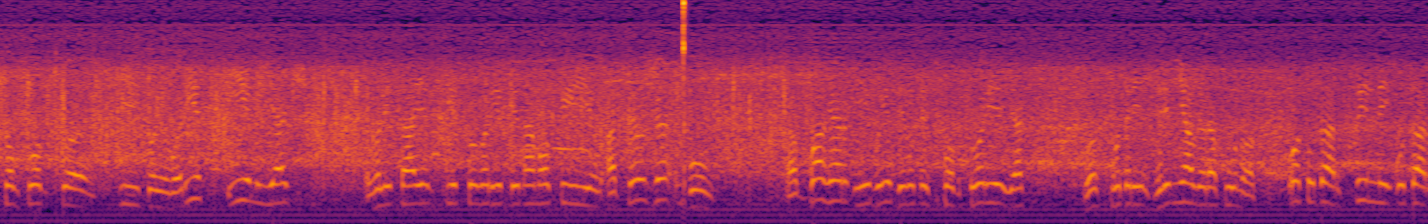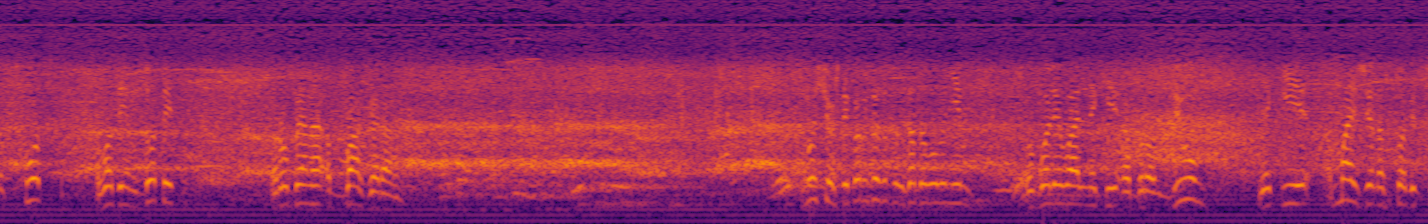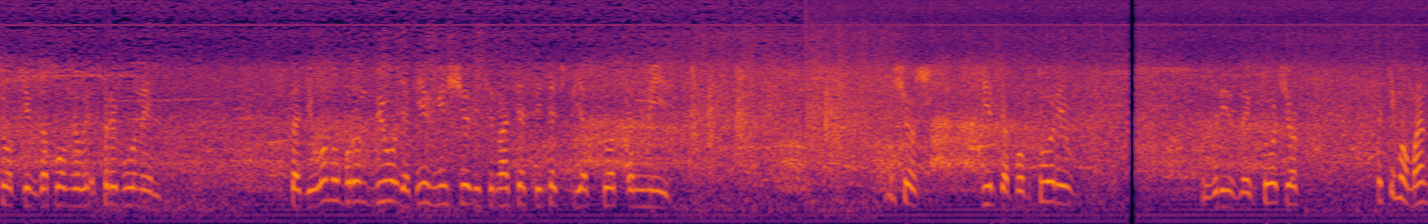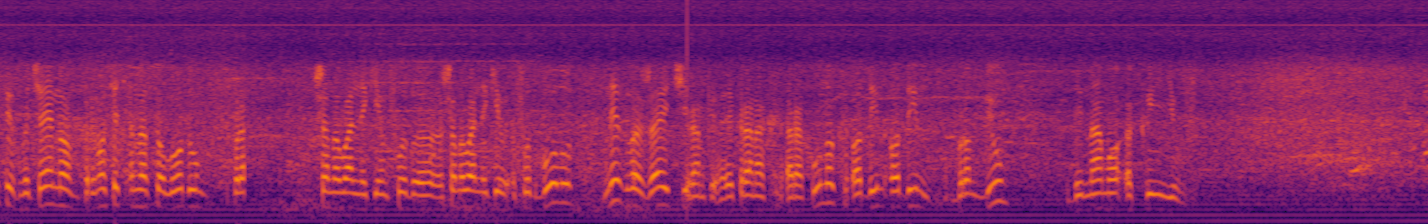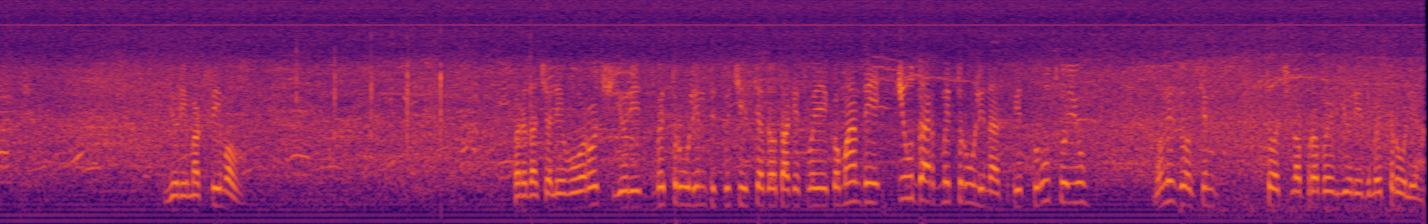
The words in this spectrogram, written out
Шовковського стійкою воріт. І м'яч влітає в сітку воріт Динамо Київ. А це вже був Багер. І ви дивитесь повторі, як господарі зрівняли рахунок. От удар, сильний удар в ход в один дотик Рубена Багера. Ну що ж, тепер вже задоволені вболівальники Брондбю, які майже на 100% заповнили трибуни стадіону Брондбю, який вміщує 18 тисяч 500 місць. Ну що ж, кілька повторів з різних точок. Такі моменти, звичайно, приносять насолоду шанувальників футболу, незважаючи на екранах рахунок 1-1 Брондбю, Динамо Київ. Юрій Максимов. Передача ліворуч. Юрій Дмитрулін підключився до атаки своєї команди. І удар Дмитруліна з підкруткою. Ну не зовсім точно пробив Юрій Дмитрулін.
